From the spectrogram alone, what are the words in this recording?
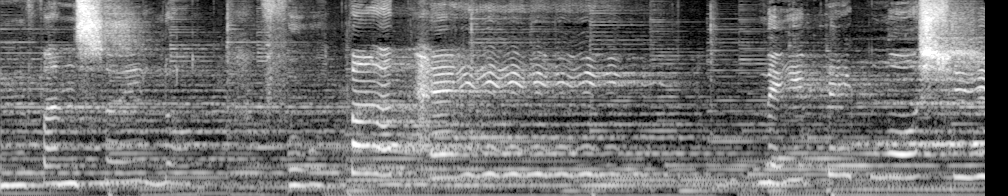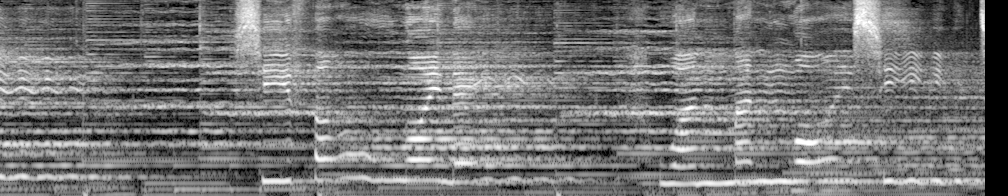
缘分碎落负不起，你逼我说是否爱你？还问爱是怎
